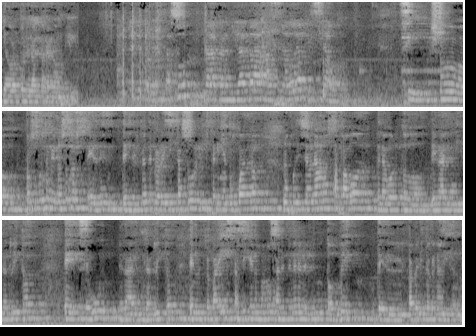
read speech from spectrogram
y aborto legal para no morir. Progresista Sur, la candidata a senadora Priscila Otto. Sí, yo, por supuesto que nosotros eh, desde el Frente Progresista Sur, lista 504, nos posicionamos a favor del aborto legal y gratuito, eh, seguro, legal y gratuito en nuestro país, así que nos vamos a detener en el punto B del papelito que nos dieron.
